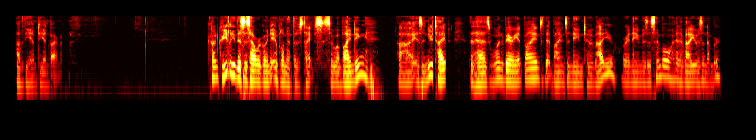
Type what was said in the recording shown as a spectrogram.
of the empty environment. Concretely, this is how we're going to implement those types. So a binding uh, is a new type that has one variant bind that binds a name to a value, where a name is a symbol and a value is a number.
